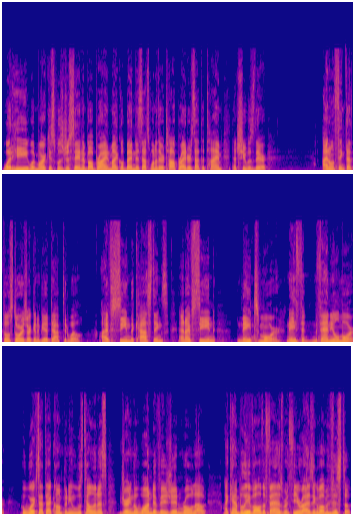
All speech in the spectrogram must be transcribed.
What he, what Marcus was just saying about Brian Michael Bendis, that's one of their top writers at the time that she was there. I don't think that those stories are going to be adapted well. I've seen the castings and I've seen Nate Moore, Nathan, Nathaniel Moore, who works at that company, who was telling us during the WandaVision rollout. I can't believe all the fans were theorizing about Mephisto.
